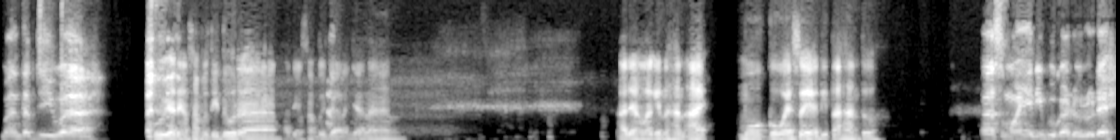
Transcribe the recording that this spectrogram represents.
Mantap jiwa. Wih, ada yang sambil tiduran, ada yang sambil jalan-jalan. Ada yang lagi nahan air, mau ke WC ya ditahan tuh. Eh, semuanya dibuka dulu deh.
